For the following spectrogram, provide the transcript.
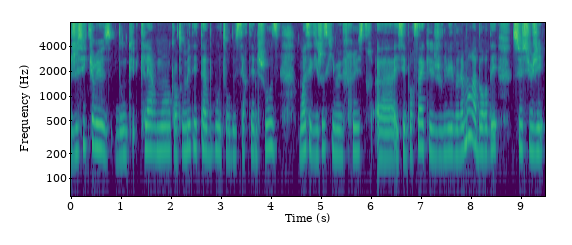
je suis curieuse. Donc clairement, quand on met des tabous autour de certaines choses, moi c'est quelque chose qui me frustre. Euh, et c'est pour ça que je voulais vraiment aborder ce sujet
